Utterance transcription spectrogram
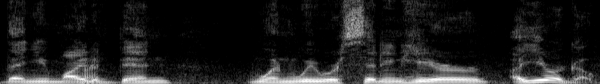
than you might have been when we were sitting here a year ago.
